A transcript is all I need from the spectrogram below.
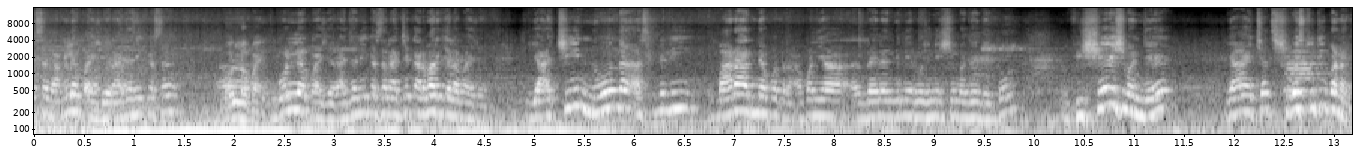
कसं वागलं पाहिजे राजाने कसं बोललं पाहिजे. बोललं पाहिजे राजाने कसं राज्यकारभार केला पाहिजे. याची नोंद असलेली बारा आज्ञापत्र आपण या दैनंदिनी रोजनिशीमध्ये देतो. विशेष म्हणजे या याच्यात शिवस्तुती पण आहे.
